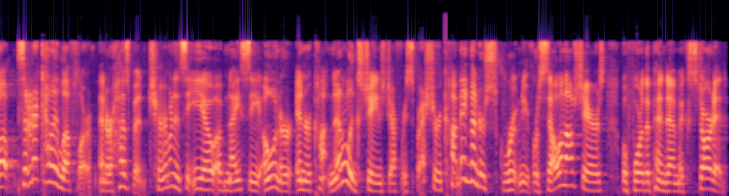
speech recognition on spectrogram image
Well, Senator Kelly Loeffler and her husband, chairman and CEO of NYSE owner Intercontinental Exchange, Jeffrey Sprecher, coming under scrutiny for selling off shares before the pandemic started.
